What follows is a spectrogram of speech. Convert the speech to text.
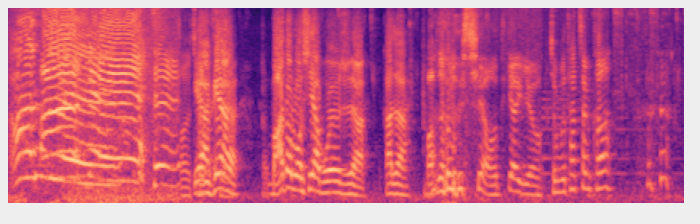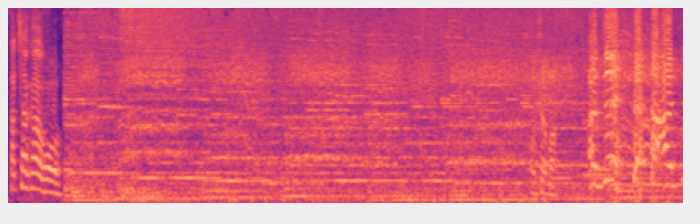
안돼! 안돼. 어, 야 그냥 Mother Russia 보여주자. 가자. Mother Russia 어떻게 하게요? 전부 타창카? 타착하고. 어 잠깐 안돼! 안돼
